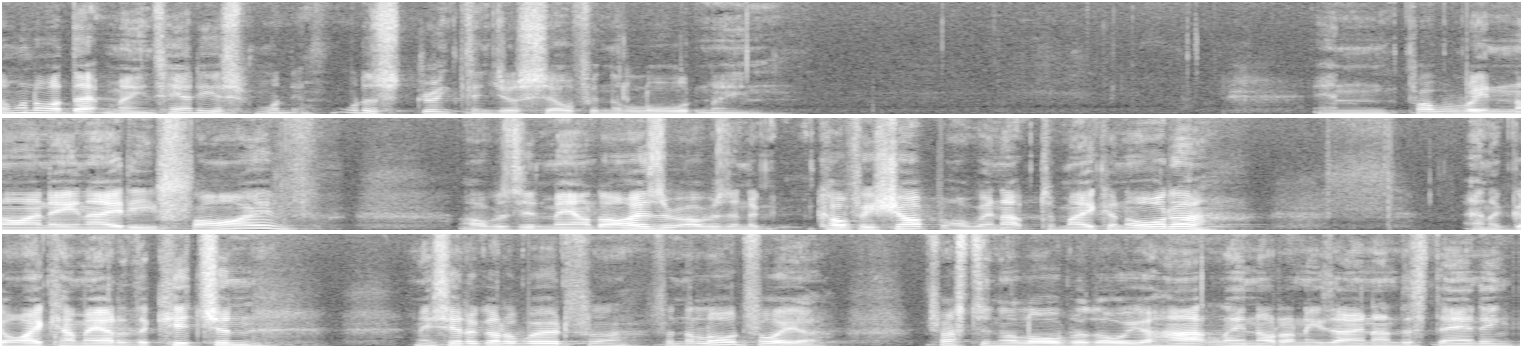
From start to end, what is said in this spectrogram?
I wonder what that means. How do you, what, what does strengthen yourself in the Lord mean? in probably 1985. I was in Mount Isa. I was in a coffee shop. I went up to make an order, and a guy come out of the kitchen, and he said, "I've got a word for, from the Lord for you. Trust in the Lord with all your heart. Lean not on His own understanding.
